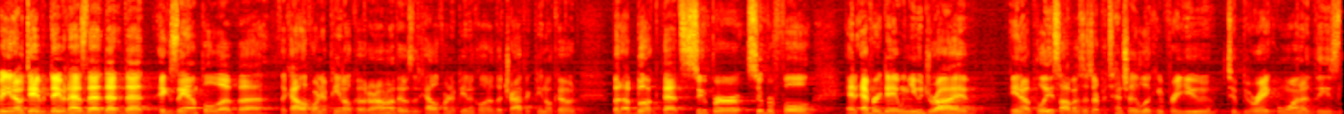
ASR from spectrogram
but you know, David, David has that, that, that example of uh, the California Penal Code. Or I don't know if it was the California Penal Code or the Traffic Penal Code, but a book that's super, super full. And every day when you drive, you know, police officers are potentially looking for you to break one of these,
